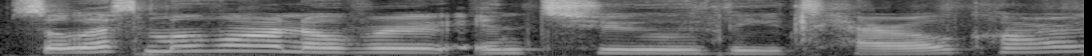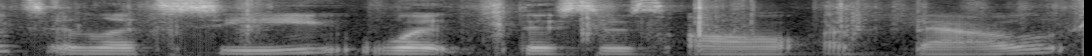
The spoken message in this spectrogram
So let's move on over into the tarot cards and let's see what this is all about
